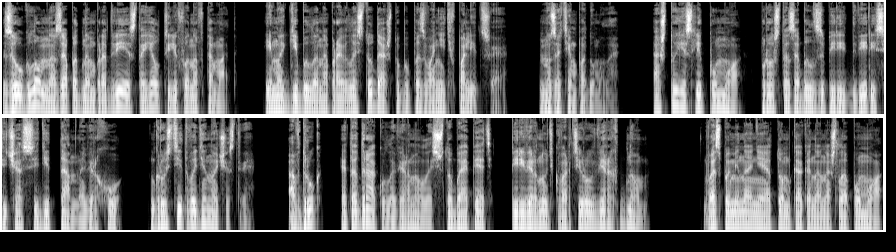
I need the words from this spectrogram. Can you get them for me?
За углом на западном Бродвее стоял телефон-автомат, и Мэгги было направилась туда, чтобы позвонить в полицию. Но затем подумала, а что если Пумо просто забыл запереть дверь и сейчас сидит там, наверху, грустит в одиночестве? А вдруг эта Дракула вернулась, чтобы опять перевернуть квартиру вверх дном? Воспоминания о том, как она нашла Пумо,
